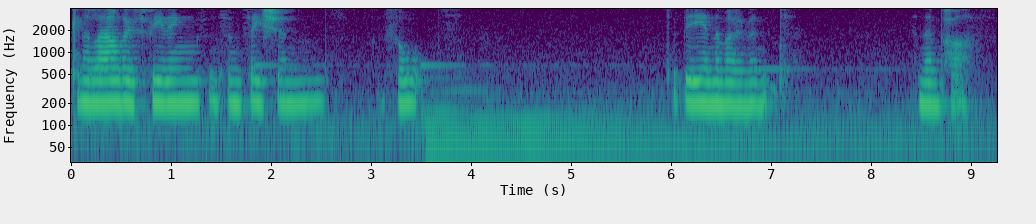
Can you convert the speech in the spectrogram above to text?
Can allow those feelings and sensations and thoughts to be in the moment and then pass.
